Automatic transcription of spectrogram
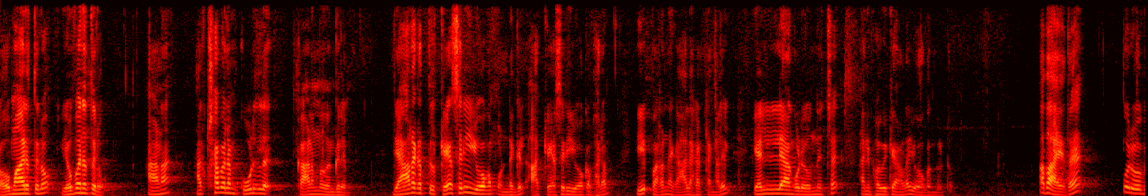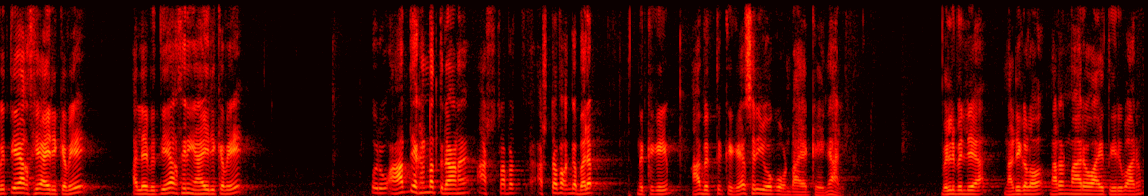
കൗമാരത്തിലോ യൗവനത്തിലോ ആണ് അക്ഷബലം കൂടുതൽ കാണുന്നതെങ്കിലും ജാതകത്തിൽ കേസരി യോഗം ഉണ്ടെങ്കിൽ ആ കേസരി യോഗഫലം ഈ പറഞ്ഞ കാലഘട്ടങ്ങളിൽ എല്ലാം കൂടി ഒന്നിച്ച് അനുഭവിക്കാനുള്ള യോഗം കിട്ടും. അതായത് ഒരു വിദ്യാർത്ഥിയായിരിക്കവേ അല്ലെ വിദ്യാർത്ഥിനിയായിരിക്കവേ ഒരു ആദ്യഖണ്ഡത്തിലാണ് അഷ്ടപ അഷ്ടവർഗ ബലം നിൽക്കുകയും ആ വ്യക്തിക്ക് കേസരി യോഗം ഉണ്ടായി കഴിഞ്ഞാൽ വലിയ വലിയ നടികളോ നടന്മാരോ ആയി തീരുവാനും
